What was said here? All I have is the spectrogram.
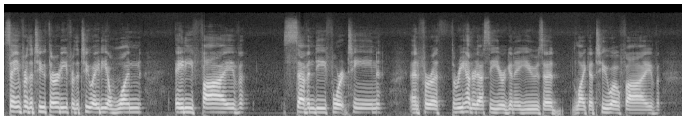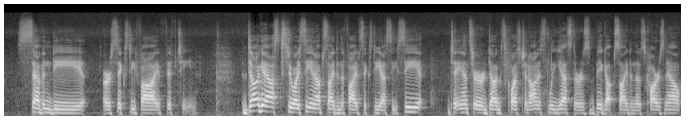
same for the 230, for the 280, a 185, 70, 14. And for a 300 SE, you're going to use a like a 205, 70, or 65, 15. Doug asks, do I see an upside in the 560 SEC? To answer Doug's question honestly, yes, there is big upside in those cars now,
